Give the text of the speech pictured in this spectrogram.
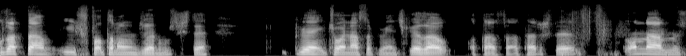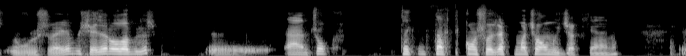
Uzaktan iyi şut atan oyuncularımız işte Pjanic oynarsa Pjanic, Gaza atarsa atar işte onların vuruşlarıyla bir şeyler olabilir. Ee, yani çok teknik taktik konuşulacak bir maç olmayacak yani. Ee,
